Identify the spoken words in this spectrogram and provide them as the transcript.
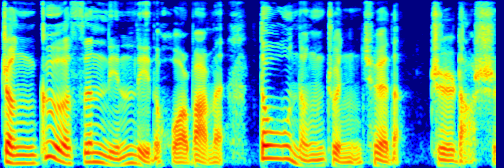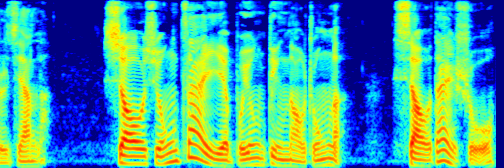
整个森林里的伙伴们都能准确的知道时间了。小熊再也不用定闹钟了。小袋鼠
